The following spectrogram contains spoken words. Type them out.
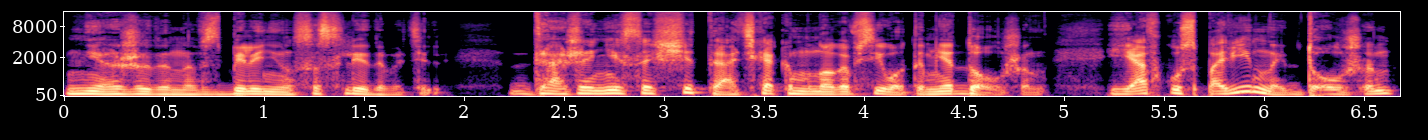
Неожиданно взбеленился следователь. «Даже не сосчитать, как много всего ты мне должен. Явку с повинной должен.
